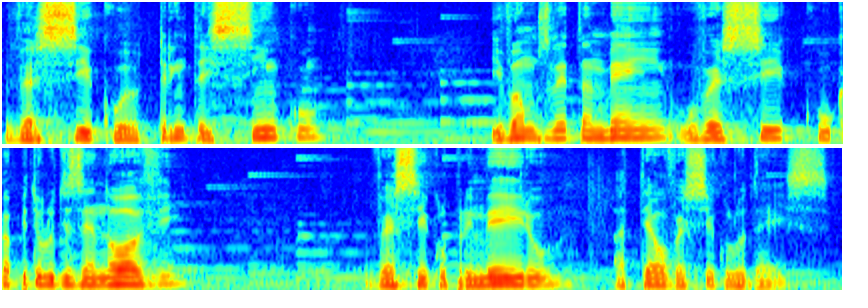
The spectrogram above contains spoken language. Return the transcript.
versículo 35, e vamos ler também o versículo, capítulo 19, versículo 1 até o versículo 10.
